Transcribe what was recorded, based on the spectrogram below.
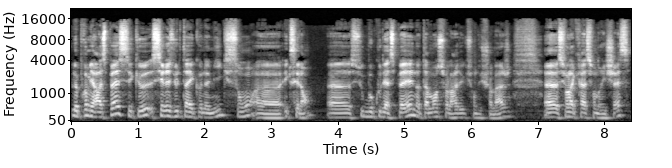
Le premier aspect, c'est que ses résultats économiques sont euh, excellents. Sous beaucoup d'aspects, notamment sur la réduction du chômage, sur la création de richesses.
